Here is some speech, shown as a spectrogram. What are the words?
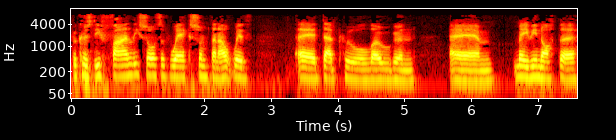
because they finally sort of worked something out with uh, Deadpool, Logan, um, maybe not the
